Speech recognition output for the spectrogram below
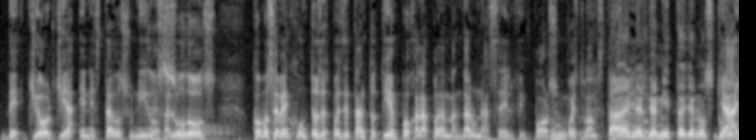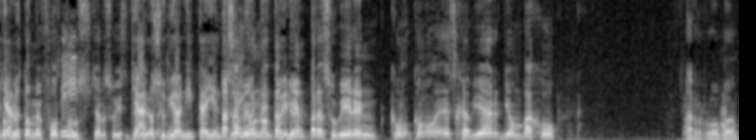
de Georgia en Estados Unidos. Eso. Saludos. ¿Cómo se ven juntos después de tanto tiempo? Ojalá puedan mandar una selfie, por supuesto. Vamos a estar Ah, en el de Anita ya nos tuvo, Ya, tome, ya lo- tome fotos, Sí. ya lo subiste. Ya lo subió Anita ahí en su Pásame uno en también Twitter. para subir en, ¿cómo, cómo es? Javier guion bajo arroba.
